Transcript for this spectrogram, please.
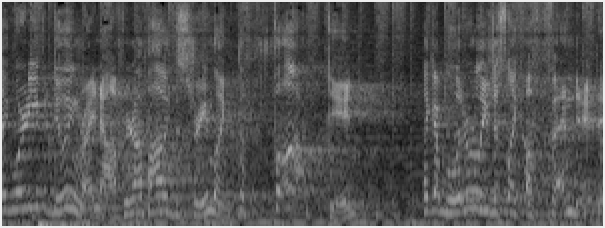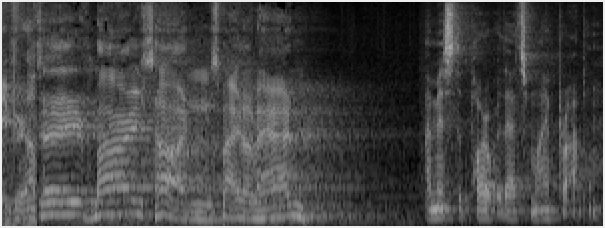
Like, what are you even doing right now? If you're not following the stream, like, the fuck, dude? Like, I'm literally just like offended if you're not. Save my son, Spider-Man. I missed the part where that's my problem.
